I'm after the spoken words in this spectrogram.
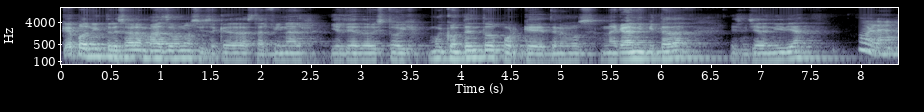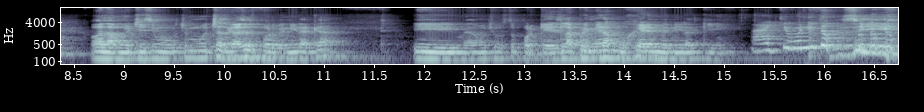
que pueden interesar a más de uno si se queda hasta el final. Y el día de hoy estoy muy contento porque tenemos una gran invitada, licenciada Nidia. Hola. Hola, muchísimo, mucho, muchas gracias por venir acá. Y me da mucho gusto porque es la primera mujer en venir aquí. Ay, qué bonito. Sí.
